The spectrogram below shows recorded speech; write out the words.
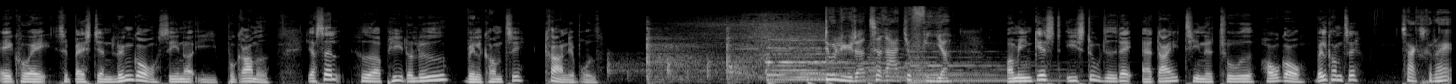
a.k.a. Sebastian Lyngård, senere i programmet. Jeg selv hedder Peter Løde. Velkommen til Kranjebrud. Du lytter til Radio 4. Og min gæst i studiet i dag er dig, Tine Tode Hovgaard. Velkommen til. Tak skal du have.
